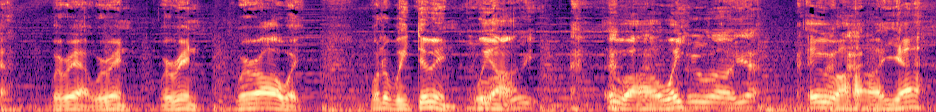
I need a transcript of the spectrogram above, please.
out. We're out. We're in. We're in. Where are we? What are we doing? we are are. we? Who are we? Who are you? Who are ya?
